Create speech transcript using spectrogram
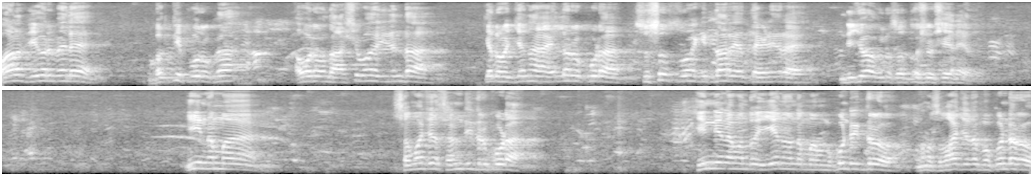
ಭಾಳ ದೇವರ ಮೇಲೆ ಭಕ್ತಿಪೂರ್ವಕ ಅವರ ಒಂದು ಆಶೀರ್ವಾದದಿಂದ ಕೆಲವು ಜನ ಎಲ್ಲರೂ ಕೂಡ ಸುಸೂತ್ರವಾಗಿದ್ದಾರೆ ಅಂತ ಹೇಳಿದರೆ ನಿಜವಾಗಲೂ ಸಂತೋಷ ವಿಷಯನೇ ಅದು. ಈ ನಮ್ಮ ಸಮಾಜ ಸಣ್ಣದಿದ್ದರೂ ಕೂಡ ಹಿಂದಿನ ಒಂದು ಏನು ನಮ್ಮ ಮುಖಂಡರಿದ್ದರು ನಮ್ಮ ಸಮಾಜದ ಮುಖಂಡರು,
